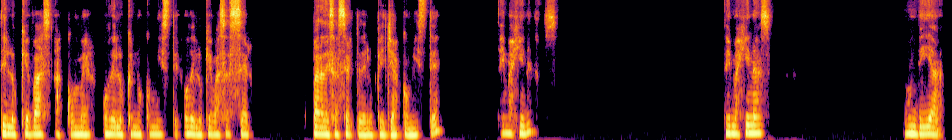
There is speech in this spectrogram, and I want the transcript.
de lo que vas a comer o de lo que no comiste o de lo que vas a hacer para deshacerte de lo que ya comiste? ¿Te imaginas? ¿Te imaginas un día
